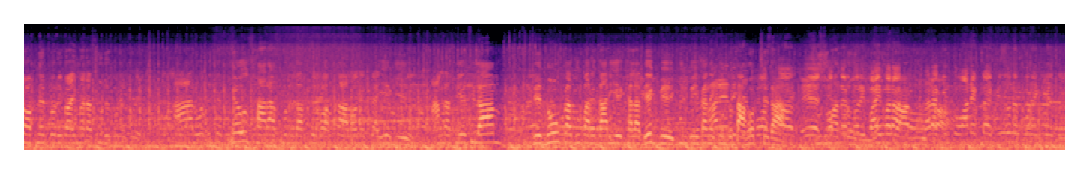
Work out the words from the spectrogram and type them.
স্বপ্নের তরি বাইমারা ছুটে চলেছে। আর ওদিকে ঢেউ ছাড়া চলে যাচ্ছে বস্তাল অনেকটা এগিয়ে। আমরা চেয়েছিলাম যে নৌকা দুপারে দাঁড়িয়ে খেলা দেখবে কিন্তু এখানে কিন্তু তা হচ্ছে না। শুধুমাত্র। কিন্তু পিছনে পড়ে গিয়েছে।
